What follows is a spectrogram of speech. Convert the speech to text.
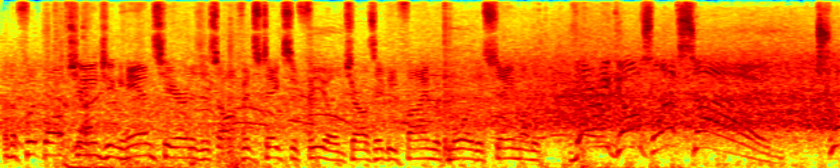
Well, the football changing hands here, and as this offense takes the field, Charles, they'd be fine with more of the same on the... There he goes, left side. 20,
